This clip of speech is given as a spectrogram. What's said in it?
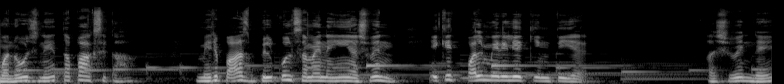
मनोज ने तपाक से कहा, मेरे पास बिल्कुल समय नहीं है अश्विन एक एक पल मेरे लिए कीमती है। अश्विन ने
